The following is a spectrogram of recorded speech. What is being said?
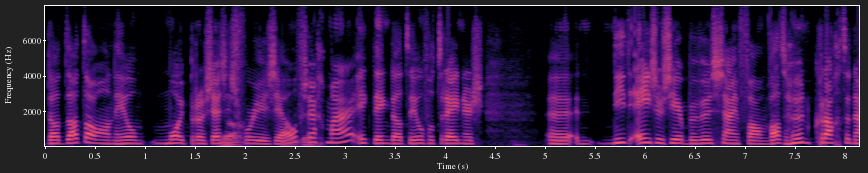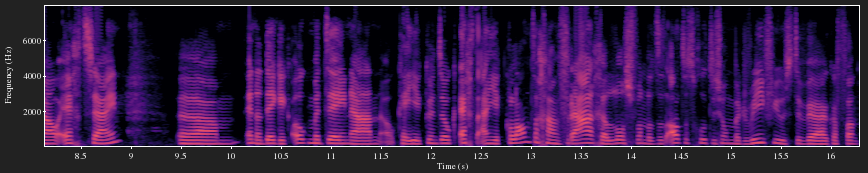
dat dat al een heel mooi proces ja, is voor jezelf, okay. zeg maar. Ik denk dat heel veel trainers uh, niet eens zozeer bewust zijn van wat hun krachten nou echt zijn. Um, en dan denk ik ook meteen aan, oké, okay, je kunt ook echt aan je klanten gaan vragen, los van dat het altijd goed is om met reviews te werken, van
